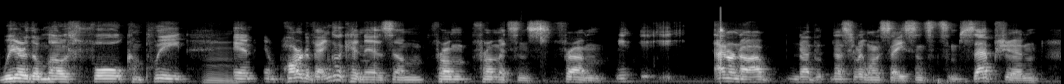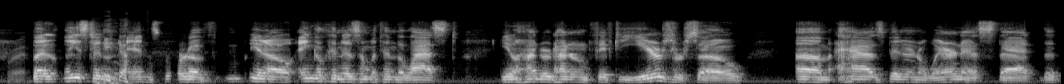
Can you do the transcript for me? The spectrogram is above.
we are the most full, complete, mm. and and part of Anglicanism from from its from I don't know, I don't necessarily want to say since its inception, right. but at least in yeah. in sort of you know Anglicanism within the last you know 100 150 years or so um, has been an awareness that the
